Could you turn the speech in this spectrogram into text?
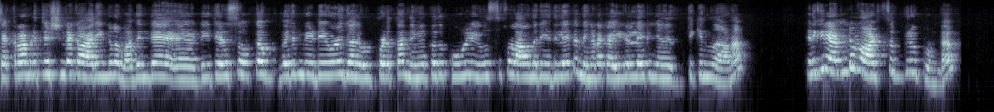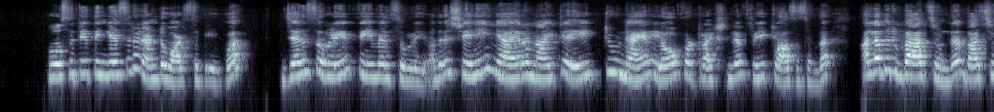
ചക്ര മെഡിറ്റേഷന്റെ കാര്യങ്ങളും അതിന്റെ ഡീറ്റെയിൽസും ഒക്കെ വരും വീഡിയോകളിൽ ഞാൻ ഉൾപ്പെടുത്താം. നിങ്ങൾക്ക് അത് കൂടുതൽ യൂസ്ഫുൾ ആവുന്ന രീതിയിലേക്ക് നിങ്ങളുടെ കൈകളിലേക്ക് ഞാൻ എത്തിക്കുന്നതാണ്. എനിക്ക് രണ്ട് വാട്സപ്പ് ഗ്രൂപ്പ് ഉണ്ട്. പോസിറ്റീവ് തിങ്കേഴ്സിന് രണ്ട് വാട്സപ്പ് ഗ്രൂപ്പ് ജെൻസ് ഉള്ളിയും ഫീമെയിൽസ് ഉള്ളിയും. അതിൽ ശനി ഞായർ night eight to nine law of അട്രാക്ഷന്റെ ഫ്രീ ക്ലാസ്സസ് ഉണ്ട്. അല്ലാതെ ഒരു ബാച്ച് ഉണ്ട്. ബാച്ച്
